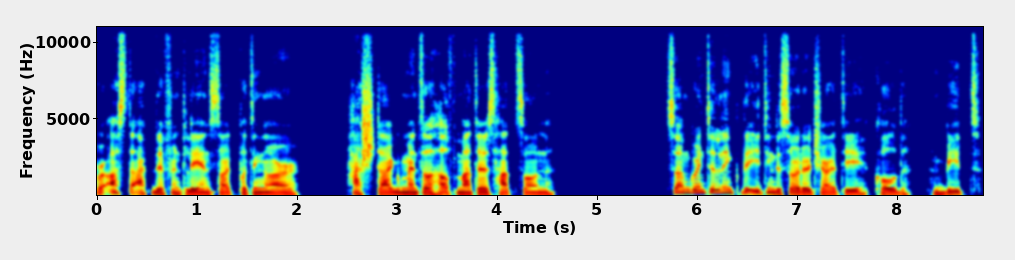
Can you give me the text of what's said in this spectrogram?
for us to act differently and start putting our hashtag mental health matters hats on. So I'm going to link the eating disorder charity called Beat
